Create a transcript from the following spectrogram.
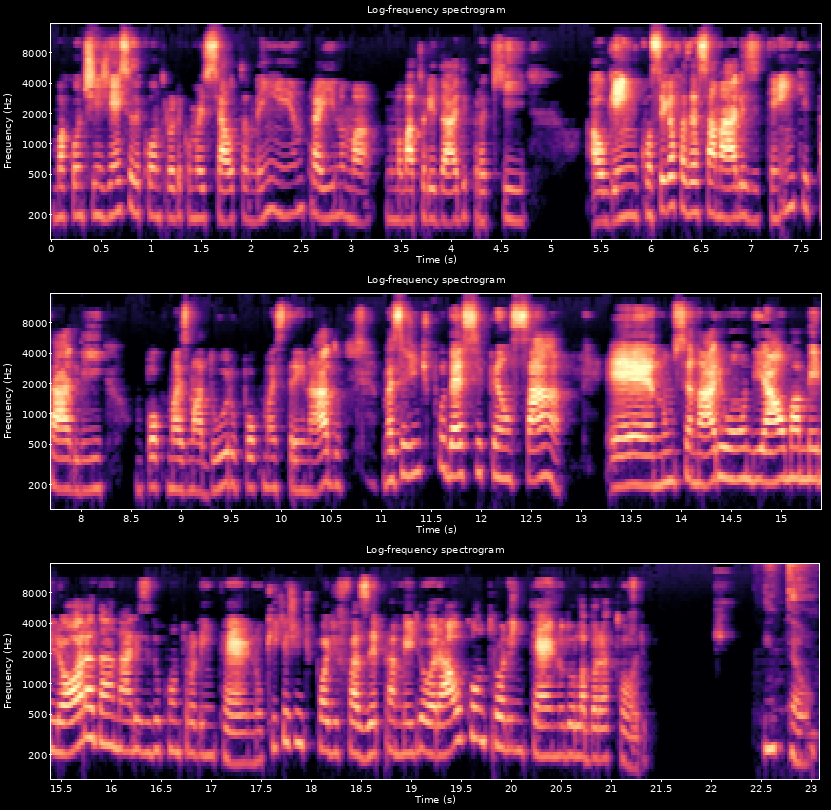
uma contingência de controle comercial também entra aí numa, numa maturidade para que alguém consiga fazer essa análise, tem que estar tá ali um pouco mais maduro, um pouco mais treinado. Mas se a gente pudesse pensar é, num cenário onde há uma melhora da análise do controle interno? O que, que a gente pode fazer para melhorar o controle interno do laboratório? Então,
